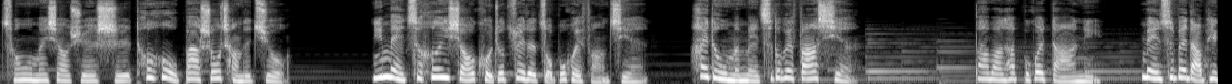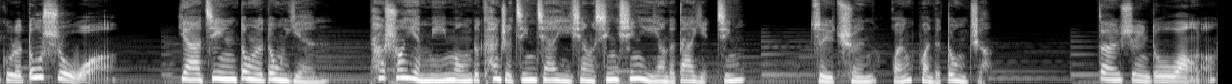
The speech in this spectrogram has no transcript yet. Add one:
从我们小学时偷喝我爸收藏的酒，你每次喝一小口就醉得走不回房间，害得我们每次都被发现。爸爸他不会打你，每次被打屁股的都是我。雅静动了动眼。他双眼迷蒙的看着金佳怡像星星一样的大眼睛，嘴唇缓缓的动着。但是你都忘了，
